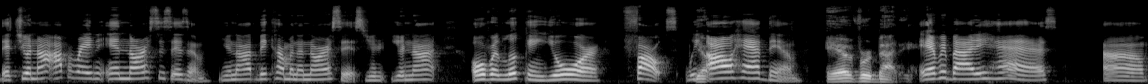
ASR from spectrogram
that you're not operating in narcissism. You're not becoming a narcissist. You're you're not overlooking your faults. We Yeah. all have them. Everybody. Everybody has um,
